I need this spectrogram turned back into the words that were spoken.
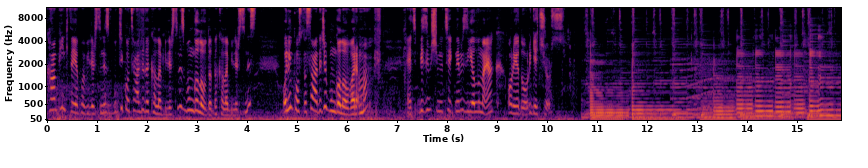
Kamping de yapabilirsiniz. Butik otelde de kalabilirsiniz. Bungalovda da kalabilirsiniz. Olimpos'ta sadece bungalov var ama. Evet bizim şimdi teknemiz yalın ayak. Oraya doğru geçiyoruz. Saat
